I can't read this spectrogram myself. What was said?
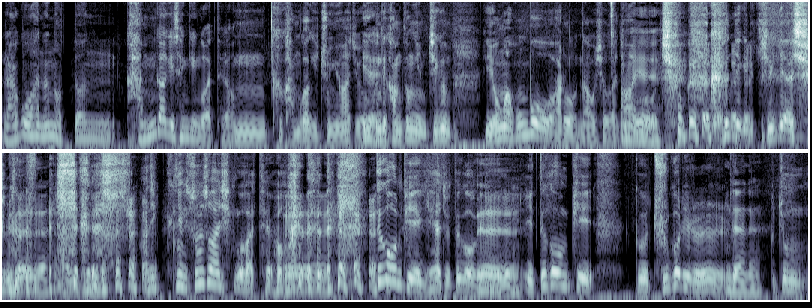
라고 음. 하는 어떤 감각이 생긴 것 같아요. 음, 그 감각이 중요하죠. 예. 근데 감독님 지금 이 영화 홍보하러 나오셔가지고 아, 예. 지금 그런 얘기를 길게 하시면 네네 알겠습니다. 아직 그냥 순수하신 것 같아요. 네. 뜨거운 피 얘기해야죠. 뜨거운 예. 피. 이 뜨거운 피 그 줄거리를 네네. 좀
